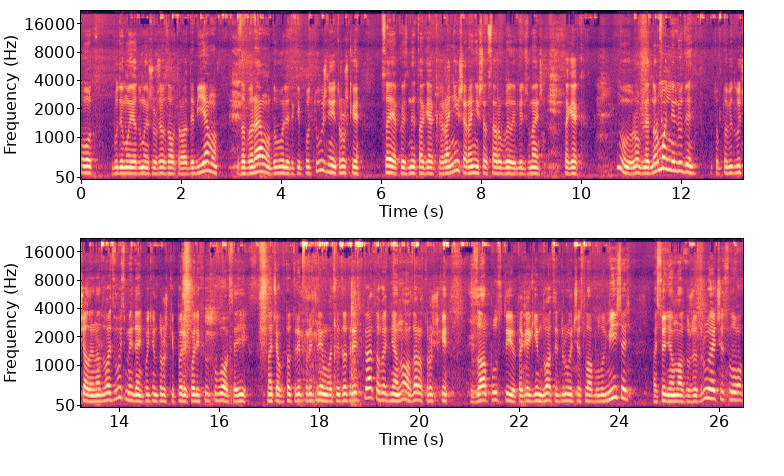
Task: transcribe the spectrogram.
От, будемо, я думаю, що вже завтра одеб'ємо, заберемо, доволі такі потужні, трошки все якось не так, як раніше. Раніше все робили більш-менш так, як ну, роблять нормальні люди. Тобто відлучали на 28-й день, потім трошки перекваліфікувався і почав притримувати до 35-го дня. Ну а зараз трошки запустив. Так як їм 22 числа було місяць, а сьогодні у нас вже друге число,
